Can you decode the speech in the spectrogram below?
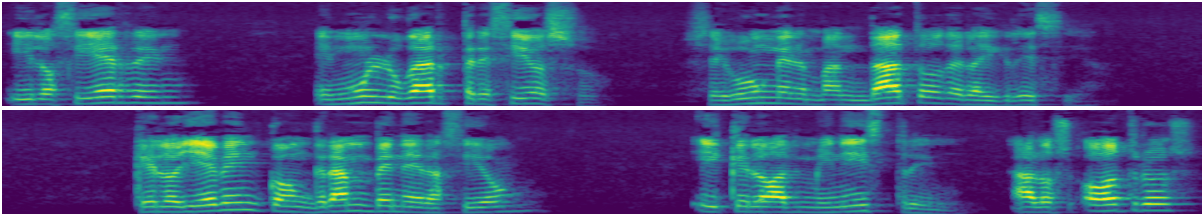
y lo cierren en un lugar precioso, según el mandato de la Iglesia, que lo lleven con gran veneración y que lo administren a los otros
